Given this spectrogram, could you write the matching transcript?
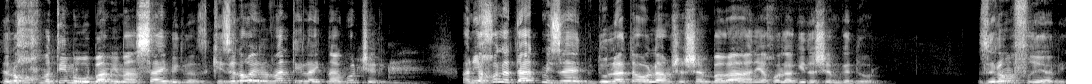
זה לא חוכמתי מרובה ממעשיי בגלל זה, כי זה לא רלוונטי להתנהגות שלי. אני יכול לדעת מזה את גדולת העולם שהשם ברא, אני יכול להגיד השם גדול. זה לא מפריע לי.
